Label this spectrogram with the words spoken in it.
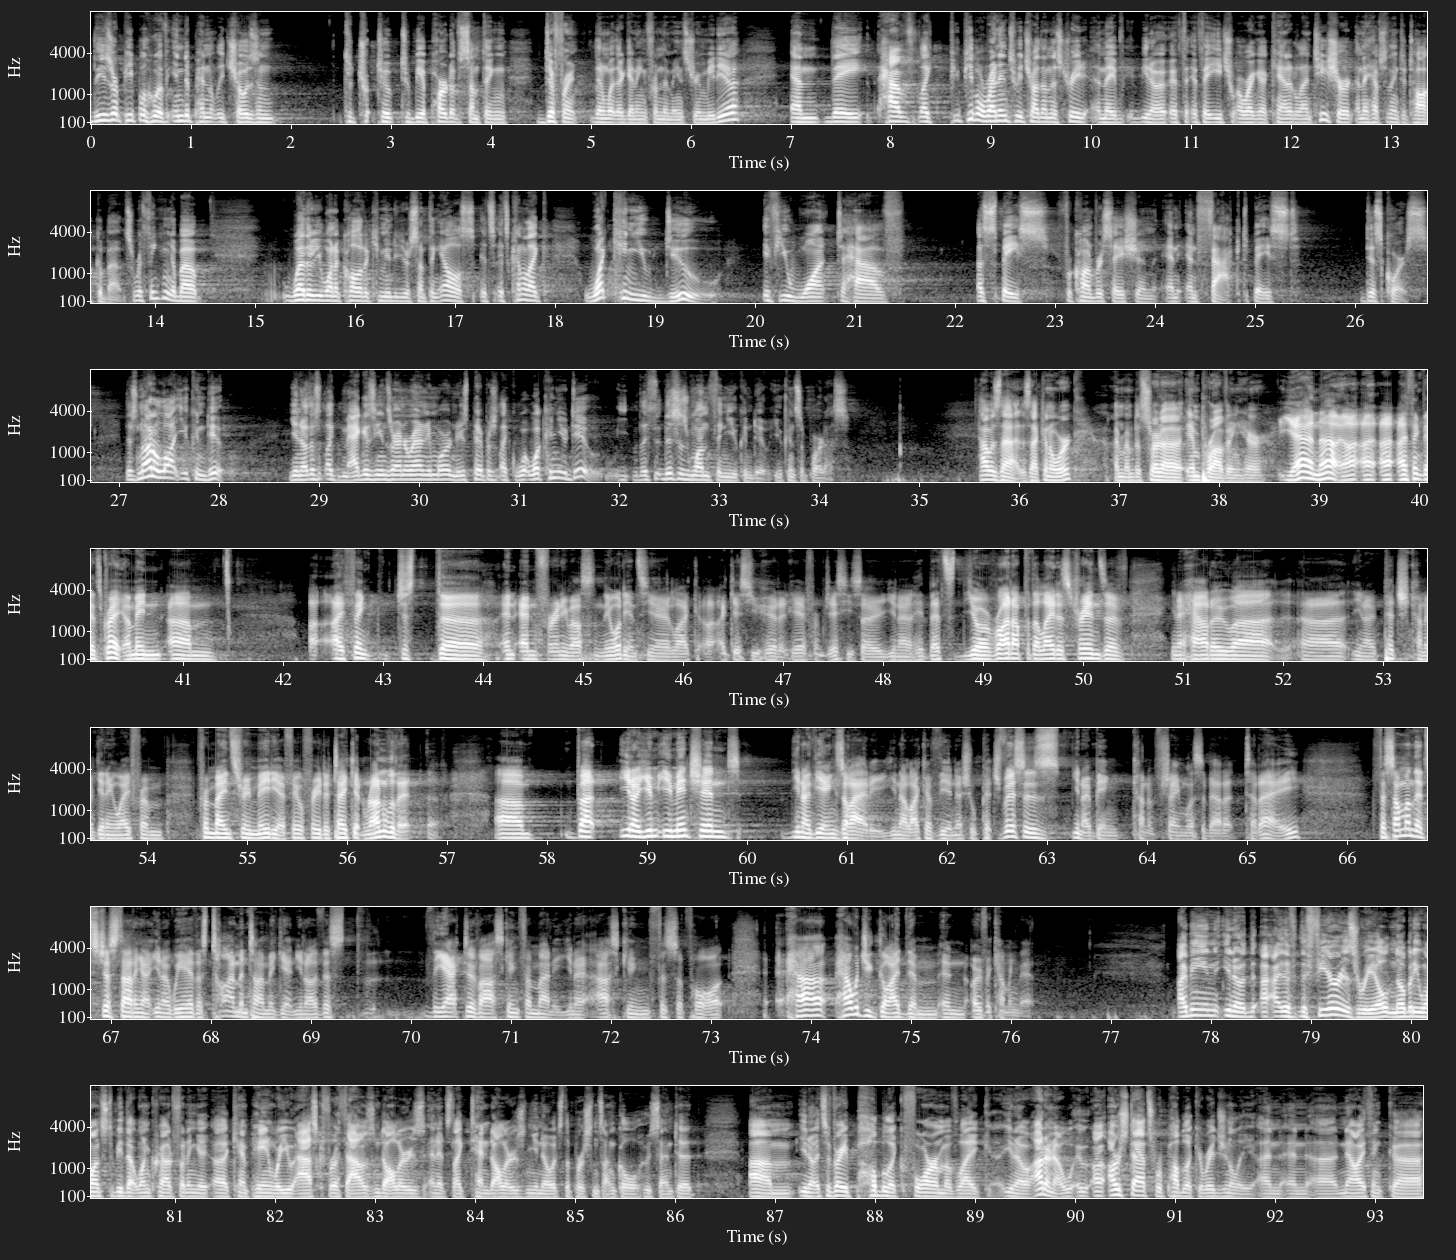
these are people who have independently chosen to, to, to be a part of something different than what they're getting from the mainstream media. And they have, like, people run into each other on the street and they've, you know, if, if they each are wearing a Canadaland t shirt and they have something to talk about. So we're thinking about whether you want to call it a community or something else, it's, it's kind of like, what can you do if you want to have a space for conversation and, and fact based discourse? There's not a lot you can do. You know, there's like magazines aren't around anymore, newspapers. Like, what, what can you do? This, this, is one thing you can do. You can support us. How is that? Is that going to work? I'm, I'm, sort of improving here. Yeah, no, I, I, I think that's great. I mean, um, I think just the and, and for any of us in the audience, you know, like I guess you heard it here from Jesse. So you know, that's you're right up with the latest trends of, you know, how to uh, uh, you know pitch, kind of getting away from from mainstream media. Feel free to take it and run with it. Um, but you know, you, you mentioned you know the anxiety, you know, like of the initial pitch versus you know being kind of shameless about it today. For someone that's just starting out, you know, we hear this time and time again. You know, this the act of asking for money, you know, asking for support. How how would you guide them in overcoming that? I mean, you know, the, I, the, fear is real. Nobody wants to be that one crowdfunding uh, campaign where you ask for $1,000 and it's like $10 and you know it's the person's uncle who sent it. Um, you know, it's a very public form of like, you know, I don't know. Our stats were public originally, and and uh, now I think. Uh,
